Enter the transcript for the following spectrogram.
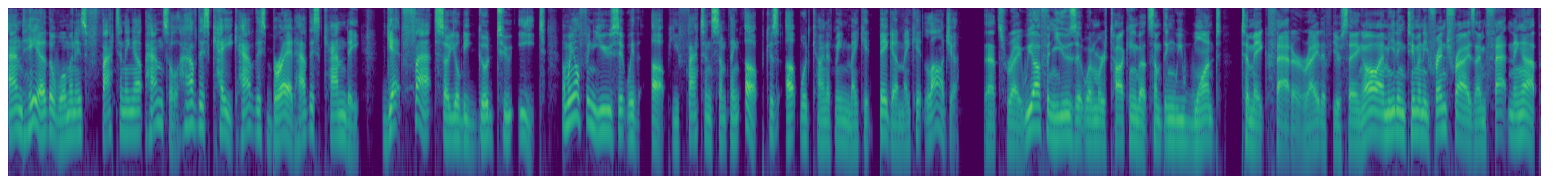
And here the woman is fattening up Hansel. Have this cake, have this bread, have this candy. Get fat so you'll be good to eat. And we often use it with up. You fatten something up because up would kind of mean make it bigger, make it larger. That's right. We often use it when we're talking about something we want to make fatter, right? If you're saying, oh, I'm eating too many french fries, I'm fattening up,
